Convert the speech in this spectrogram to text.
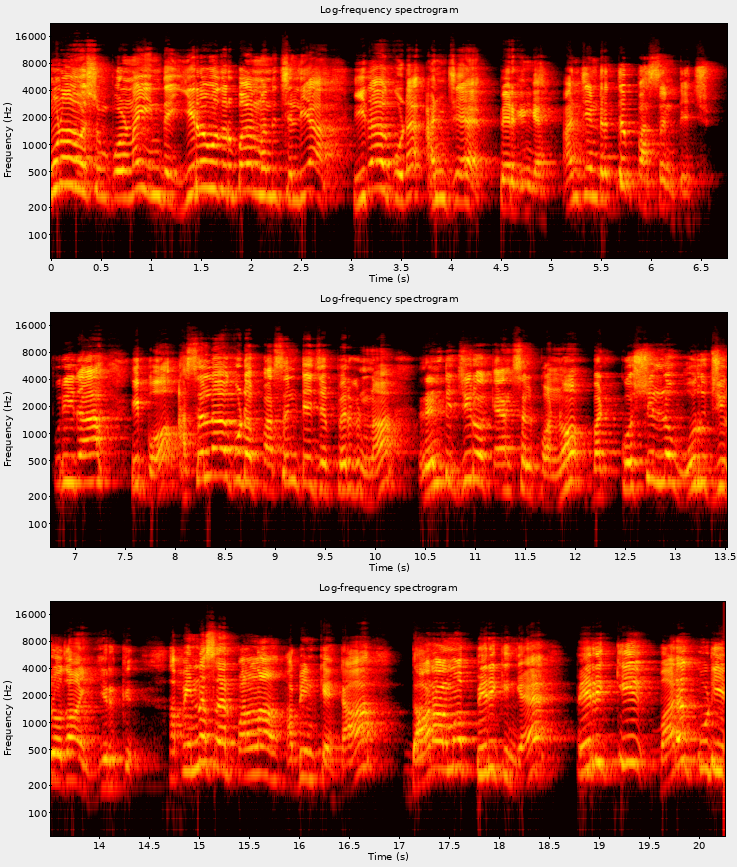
மூணாவது வருஷம் போனோம்னா இந்த இருபது ரூபான்னு வந்துச்சு இல்லையா? இதாக கூட அஞ்சை பெருக்குங்க அஞ்சுன்றது பர்சன்டேஜ் புரியுதா? இப்போ அசலா கூட பர்சன்டேஜை பெருகுன்னா ரெண்டு ஜீரோ கேன்சல் பண்ணோம் பட் கொஷின்ல ஒரு ஜீரோ தான் இருக்குது அப்போ என்ன சார் பண்ணலாம் அப்படின்னு கேட்டால் தாராளமாக பெருக்கிங்க. பெருக்கி வரக்கூடிய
